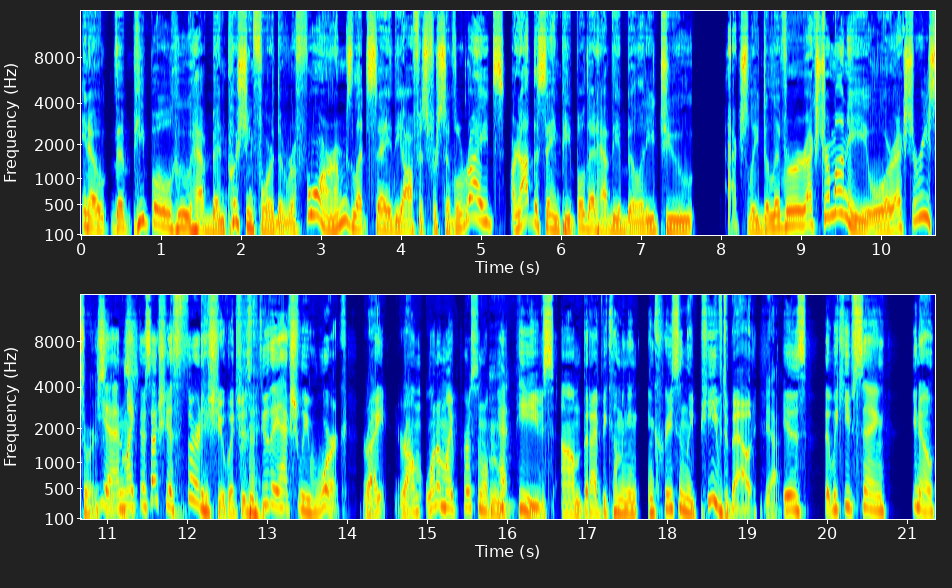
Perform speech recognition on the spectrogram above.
you know, the people who have been pushing for the reforms, let's say the Office for Civil Rights, are not the same people that have the ability to actually deliver extra money or extra resources. Yeah, and Mike, there's actually a third issue, which is do they actually work? Right. right. right. Um, one of my personal hmm. pet peeves um, that I've becoming increasingly peeved about yeah. is that we keep saying, you know,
